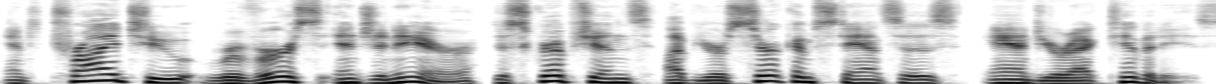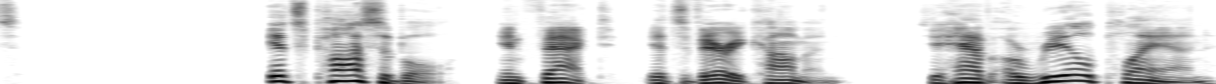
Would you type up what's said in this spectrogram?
and try to reverse engineer descriptions of your circumstances and your activities. It's possible, in fact, it's very common to have a real plan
